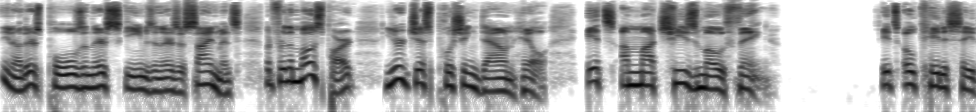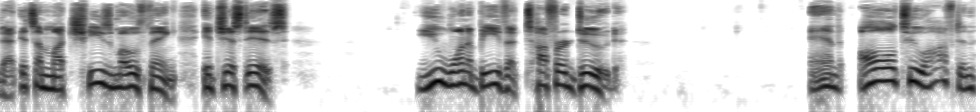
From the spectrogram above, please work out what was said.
you know, there's pulls and there's schemes and there's assignments, but for the most part, you're just pushing downhill. It's a machismo thing. It's okay to say that. It's a machismo thing. It just is. You want to be the tougher dude. And all too often,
